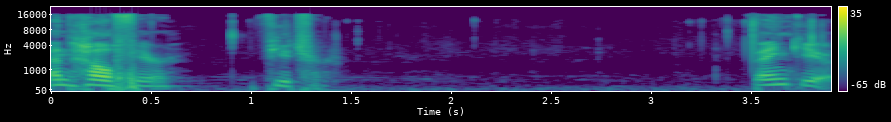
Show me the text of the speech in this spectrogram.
and healthier future. Thank you.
